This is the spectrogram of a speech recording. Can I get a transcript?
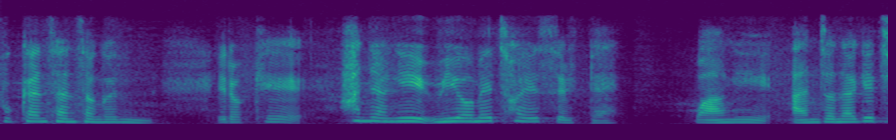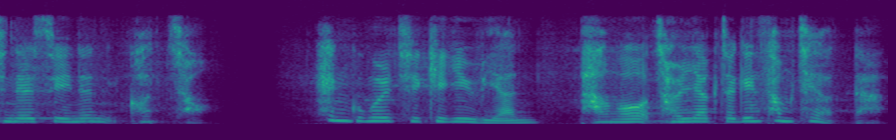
북한 산성은 이렇게 한양이 위험에 처했을 때 왕이 안전하게 지낼 수 있는 거처, 행궁을 지키기 위한 방어 전략적인 성체였다.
